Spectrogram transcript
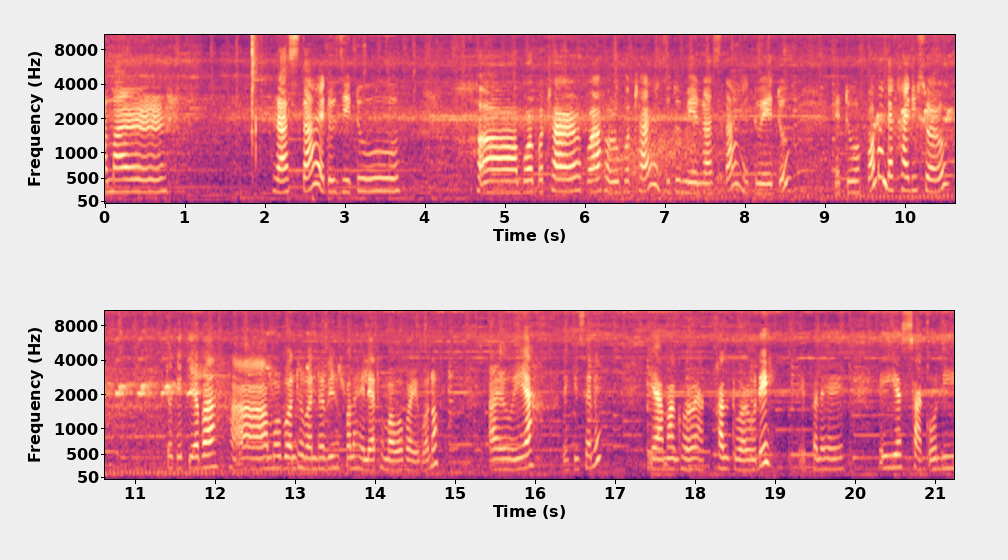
আমাৰ ৰাস্তা এইটো যিটো বৰপথাৰৰ পৰা সৰু পথাৰ যিটো মেইন ৰাস্তা সেইটো এইটো। সেইটো অকণমান দেখাই দিছোঁ আৰু। তো কেতিয়াবা মোৰ বন্ধু বান্ধৱীসকল আহিলে ইয়াত সোমাব পাৰিব ন? আৰু এয়া দেখিছেনে? এয়া আমাৰ ঘৰৰ আগফালটো আৰু দেই। এইফালে এইয়া ছাগলী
